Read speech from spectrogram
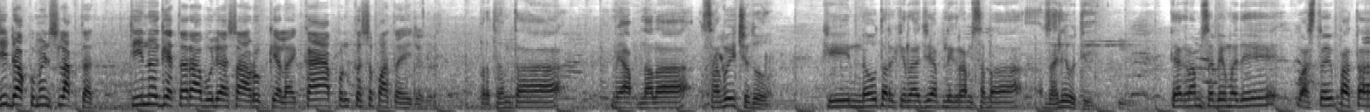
जी डॉक्युमेंट्स लागतात ती न घेता राबवली असा आरोप केला आहे काय आपण कसं पाहता याच्याकडे प्रथमतः मी आपणाला सांगू इच्छितो की नऊ तारखेला जी आपली ग्रामसभा झाली होती त्या ग्रामसभेमध्ये वास्तविक पाहता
